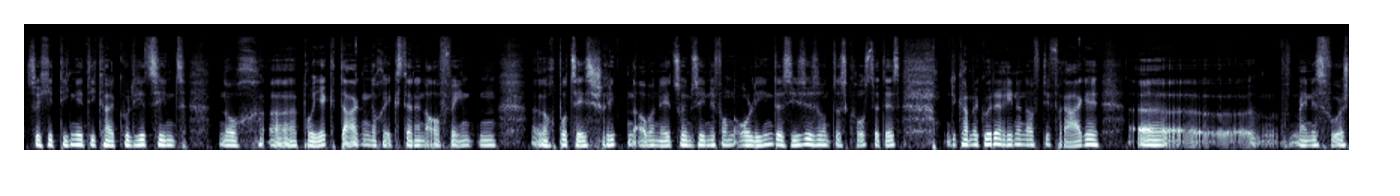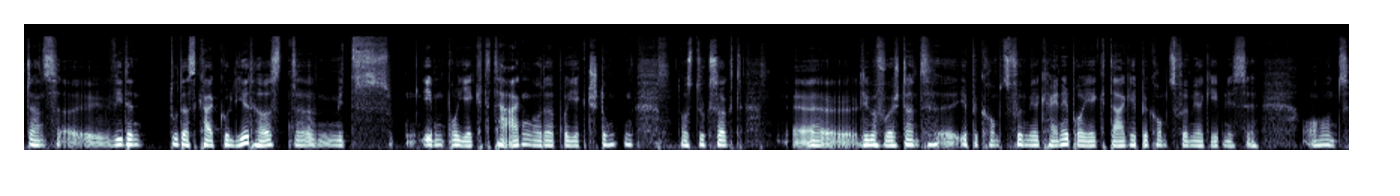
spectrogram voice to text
solche Dinge, die kalkuliert sind nach äh, Projekttagen, nach externen Aufwänden, nach Prozessschritten, aber nicht so im Sinne von All-in, das ist es und das kostet es. Und ich kann mich gut erinnern auf die Frage äh, meines Vorstands, wie denn du das kalkuliert hast äh, mit eben Projekttagen oder Projektstunden, hast du gesagt, äh, lieber Vorstand, äh, ihr bekommt von mir keine Projekttage, ihr bekommt von mir Ergebnisse. Und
